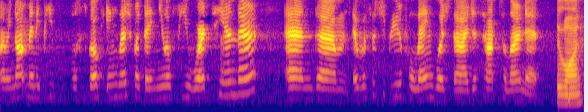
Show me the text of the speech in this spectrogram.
I mean not many people spoke English, but they knew a few words here and there, and um, it was such a beautiful language that I just had to learn it. One,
